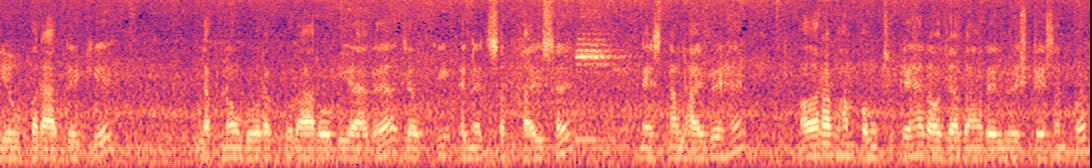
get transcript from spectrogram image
ये ऊपर आप देखिए, लखनऊ गोरखपुर आरओबी आ गया, जबकि एन एच है, नेशनल हाईवे है। और अब हम पहुँच चुके हैं रौजा गाँव रेलवे स्टेशन पर।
